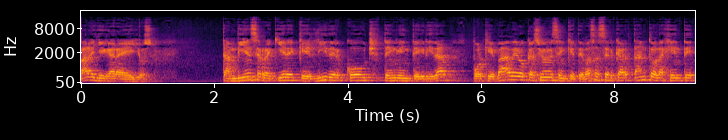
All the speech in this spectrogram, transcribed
para llegar a ellos. También se requiere que el líder coach tenga integridad porque va a haber ocasiones en que te vas a acercar tanto a la gente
